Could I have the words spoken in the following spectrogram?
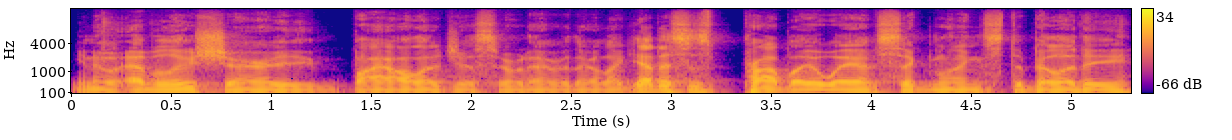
you know evolutionary biologists or whatever. They're like, yeah, this is probably a way of signaling stability.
